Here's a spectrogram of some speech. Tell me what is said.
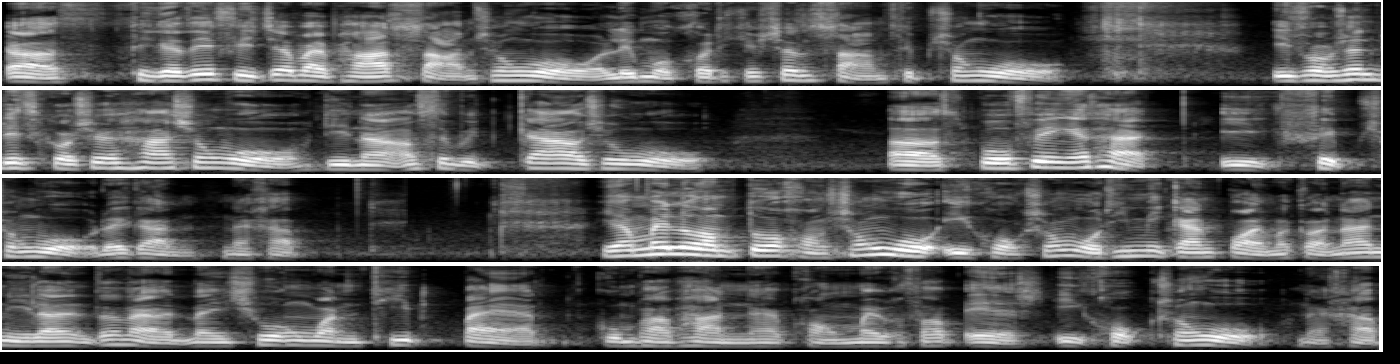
เอ่อ security feature bypass 3 ช่องโหว่ remote codification 30 ช่องโหว่ information disclosure 5 ช่องโหว่ denial of service 9 ช่องโหว่เออ spoofing attack อีก 10 ช่องโหว่ด้วยกันนะครับ ยังไม่รวมตัวของช่องโหว่อีก 6 ช่องโหว่ที่มีการปล่อยมาก่อนหน้านี้แล้ว ตั้งแต่ในช่วงวันที่ 8 กุมภาพันธ์นะครับของ Microsoft Edge อีก 6 ช่องโหว่นะครับ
